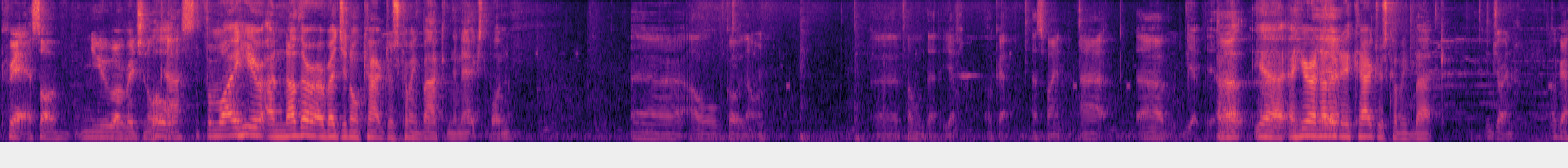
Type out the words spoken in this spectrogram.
create a sort of new original Well, cast. from what I hear, another original character is coming back in the next one. Uh, I'll go with that one. Uh, film dead. Yep. Okay. That's fine. Uh, uh, yeah, Uh, uh, yeah, I hear another yeah. new character's coming back, join. Okay.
